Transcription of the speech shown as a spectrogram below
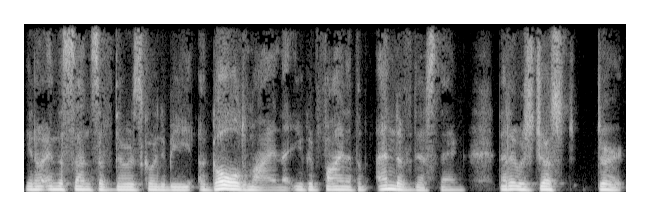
you know, in the sense of there was going to be a gold mine that you could find at the end of this thing, that it was just dirt,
